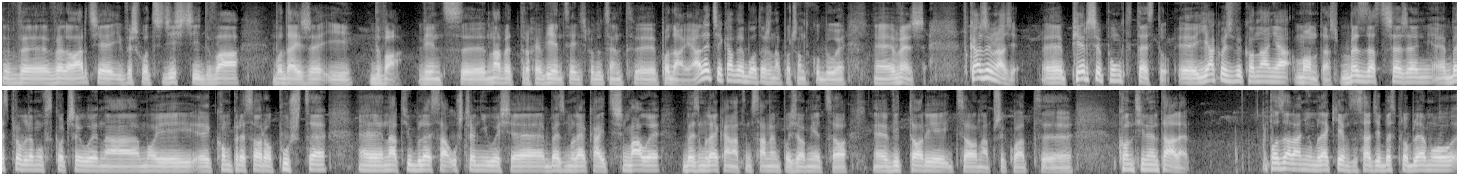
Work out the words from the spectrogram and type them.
w Veloarcie i wyszło 32 bodajże i 2, więc e, nawet trochę więcej niż producent e, podaje. Ale ciekawe było to, że na początku były e, węższe. W każdym razie, e, pierwszy punkt testu. E, Jakość wykonania, montaż. Bez zastrzeżeń, bez problemów skoczyły na mojej kompresoro puszce na tubelessa, uszczelniły się bez mleka i trzymały bez mleka na tym samym poziomie co Vittorie i co na przykład Continentale po zalaniu mlekiem w zasadzie bez problemu. E,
